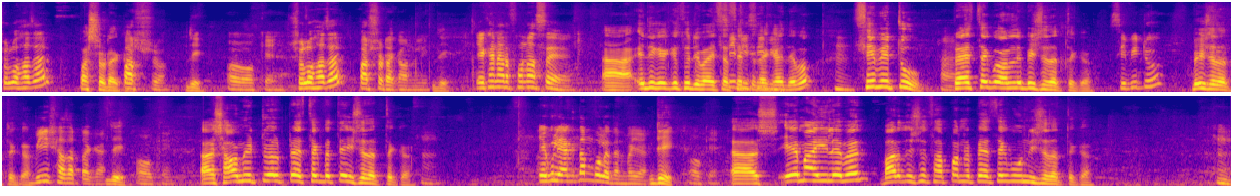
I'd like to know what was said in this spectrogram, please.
ষোলো হাজার পাঁচশো টাকা। পাঁচশো। জি। ওকে ষোলো হাজার পাঁচশো টাকা অনলি জি। এখানে আর ফোন আছে? এদিকে কিছু ডিভাইস আছে একটু দেখাই দেবো। CB two. প্রাইস থাকবে অনলি বিশ হাজার টাকা। সিবি টু বিশ হাজার টাকা। বিশ হাজার টাকা। জি। ওকে শাওমি টুয়েলভ প্রাইস থাকবে তেইশ হাজার টাকা। এগুলি একদম বলে দেন ভাইয়া। জি। ওকে। এম আই ইলেভেন বারো দুশো ছাপ্পান্ন প্রাইস থাকবে উনিশ হাজার টাকা। হুম।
